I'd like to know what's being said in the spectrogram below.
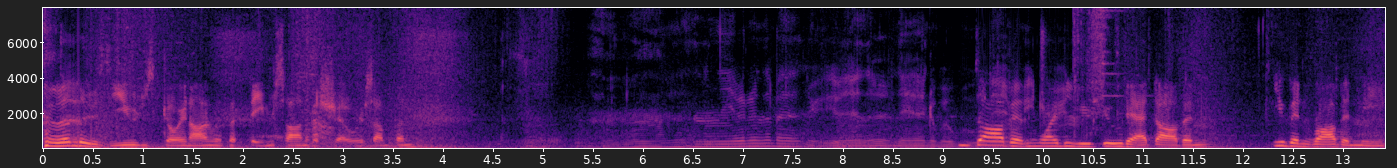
then there's you just going on with a theme song of a show or something. Dobbin, why do you do that, Dobbin? You've been robbing me,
